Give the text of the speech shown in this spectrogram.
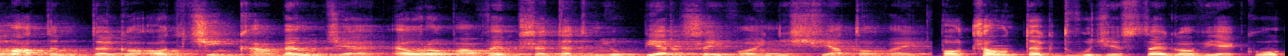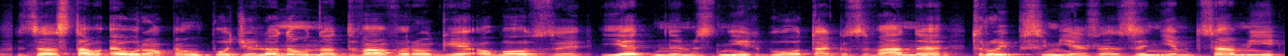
A tematem tego odcinka będzie Europa w przededniu I wojny światowej. Początek XX wieku zastał Europę podzieloną na dwa wrogie obozy. Jednym z nich było tak zwane Trójprzymierze z Niemcami,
